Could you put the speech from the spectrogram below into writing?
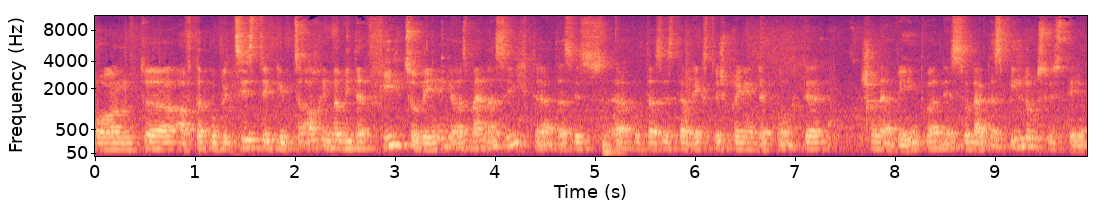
Und äh, auf der Publizistik gibt es auch immer wieder viel zu wenig aus meiner Sicht. Ja, das ist, äh, und das ist der nächste springende Punkt, der schon erwähnt worden ist, solange das Bildungssystem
